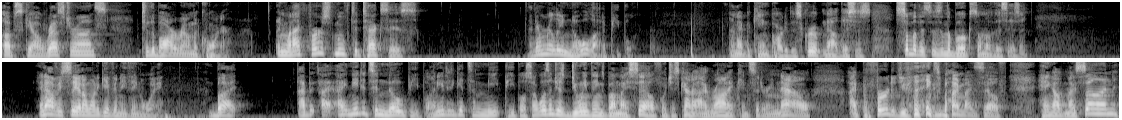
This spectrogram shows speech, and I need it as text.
upscale restaurants to the bar around the corner. And when I first moved to Texas, I didn't really know a lot of people. And I became part of this group. Now, this is some of this is in the book, some of this isn't. And obviously, I don't want to give anything away, but I, I, needed to know people. I needed to get to meet people. So I wasn't just doing things by myself, which is kind of ironic considering now I prefer to do things by myself. Hang out with my son,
